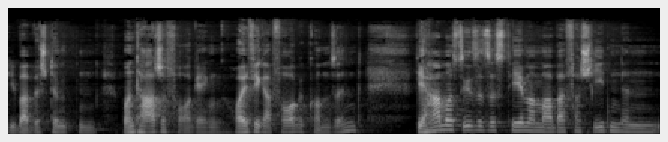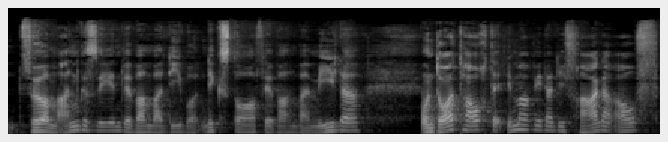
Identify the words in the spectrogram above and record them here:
die bei bestimmten Montagevorgängen häufiger vorgekommen sind. Wir haben uns diese Systeme mal bei verschiedenen Firmen angesehen. Wir waren bei Diebold Nixdorf, wir waren bei Miele. Und dort tauchte immer wieder die Frage auf,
